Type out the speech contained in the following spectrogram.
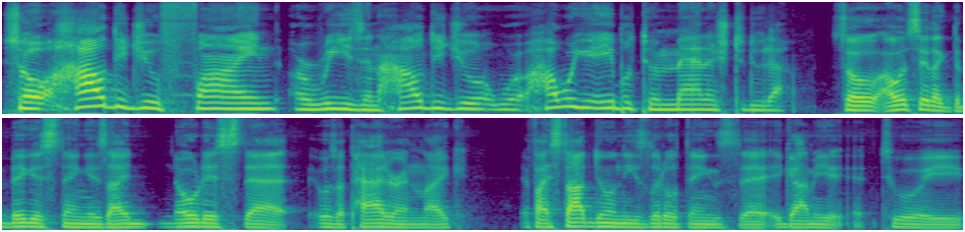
So how did you find a reason? How did you how were you able to manage to do that? So I would say like the biggest thing is I noticed that it was a pattern. Like if I stopped doing these little things, that it got me to a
